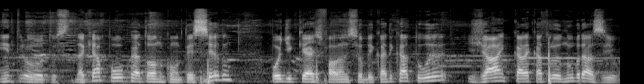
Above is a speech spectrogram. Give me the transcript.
entre outros. Daqui a pouco retorno com o terceiro podcast falando sobre caricatura, já em caricatura no Brasil.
